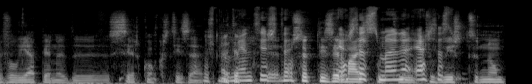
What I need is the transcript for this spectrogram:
valia a pena de ser concretizada. Mas pelo menos esta, não sei o que dizer esta mais, semana, esta, tudo isto não...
